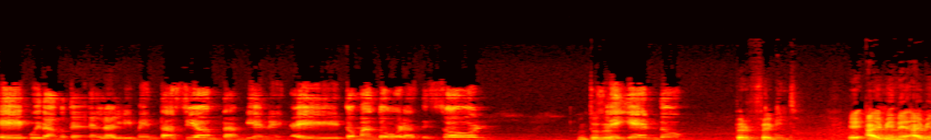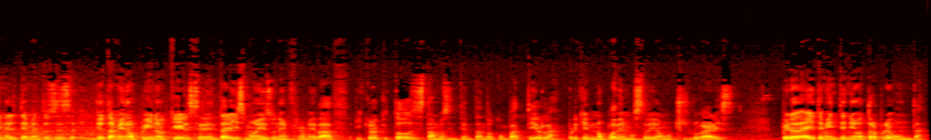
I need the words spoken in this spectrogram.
eh, cuidándote en la alimentación, también eh, tomando horas de sol, Entonces, leyendo. Perfecto. Eh, ahí, viene, ahí viene el tema. Entonces, yo también opino que el sedentarismo es una enfermedad y creo que todos estamos intentando combatirla porque no podemos salir a muchos lugares. Pero ahí también tenía otra pregunta.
